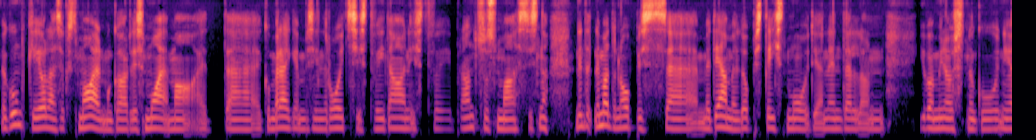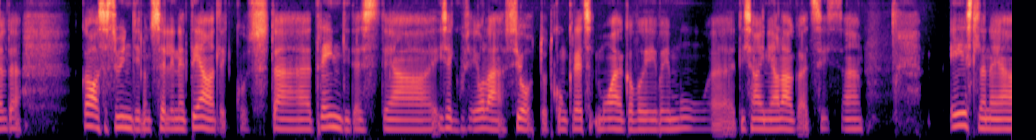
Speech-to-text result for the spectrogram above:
me kumbki ei ole niisuguses maailmakaardis moemaa, et kui me räägime siin Rootsist või Taanist või Prantsusmaast, siis noh, need, nemad on hoopis, me teame neid hoopis teistmoodi ja nendel on juba minu arust nagu nii-öelda kaasasündinud selline teadlikkust äh, trendidest ja isegi kui see ei ole seotud konkreetselt moega või, või muu äh, disainialaga, et siis äh, eestlane ja,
